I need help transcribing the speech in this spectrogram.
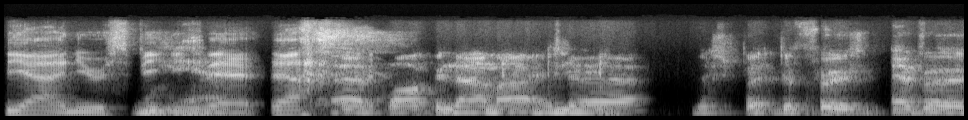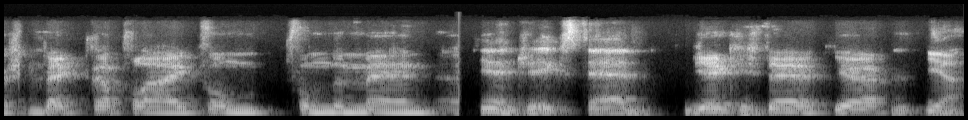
Yeah, and you were speaking Yeah. there. Yeah. uh, Parkendama and uh, the spe- the first ever Spectraply from from the man uh, yeah, Jake's dad. Jake is dead. Yeah, Mhm. Yeah,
